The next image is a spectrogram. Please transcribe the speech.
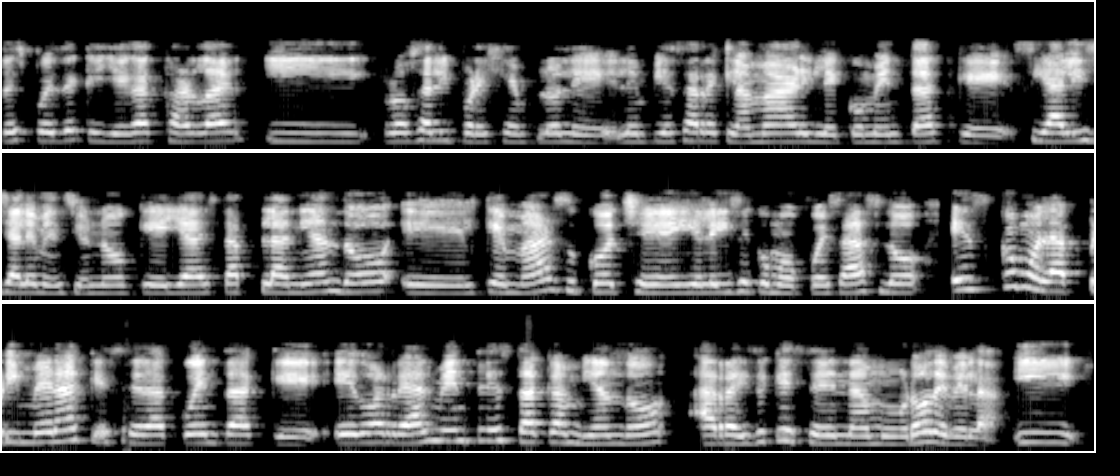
después de que llega Carlyle y Rosalie, por ejemplo, le, le empieza a reclamar y le comenta que si Alice ya le mencionó que ella está planeando el quemar su coche y él le dice como pues hazlo, es como la primera que se da cuenta que Edward realmente está cambiando a raíz de que se enamoró de Bella. Y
